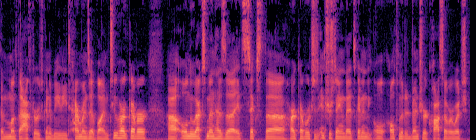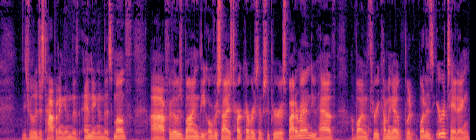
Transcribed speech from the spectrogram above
the month after is going to be the Time Runs Out Volume 2 hardcover. Uh, All New X Men has uh, its sixth hardcover, which is interesting that it's getting the Ultimate Adventure crossover, which is really just happening in this ending in this month. Uh, for those buying the oversized hardcovers of Superior Spider-Man, you have a volume three coming out. But what is irritating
